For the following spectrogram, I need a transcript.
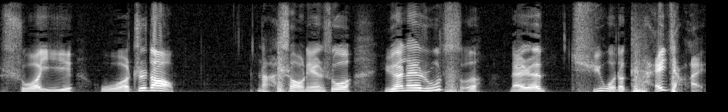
所以我知道。”那少年说：“原来如此。”来人，取我的铠甲来！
